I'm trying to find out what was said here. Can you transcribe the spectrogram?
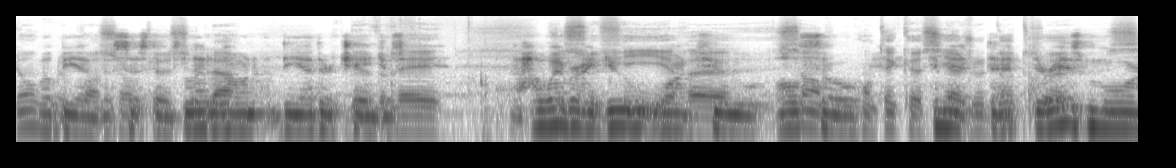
will be of assistance, let alone the other changes. However, I do want euh, to also compter commit that there is more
